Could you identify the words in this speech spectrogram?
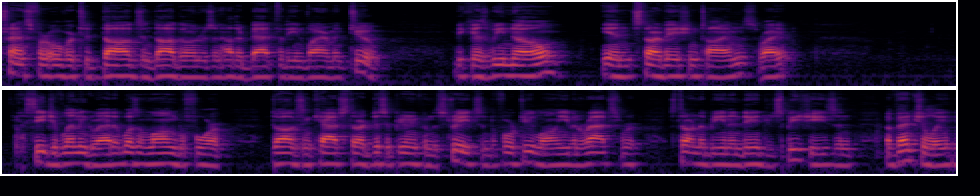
transfer over to dogs and dog owners and how they're bad for the environment too. Because we know in starvation times, right? Siege of Leningrad, it wasn't long before dogs and cats started disappearing from the streets, and before too long, even rats were starting to be an endangered species, and eventually,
